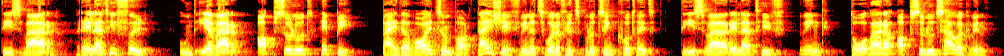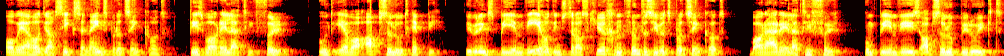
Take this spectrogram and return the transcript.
das war relativ viel. Und er war absolut happy. Bei der Wahl zum Parteichef, wenn er 42% gehabt hätte, das war relativ wenig. Da war er absolut sauer gewesen. Aber er hat ja 96% gehabt. Das war relativ viel. Und er war absolut happy. Übrigens, BMW hat in Straßkirchen 75% gehabt. War auch relativ viel. Und BMW ist absolut beruhigt.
